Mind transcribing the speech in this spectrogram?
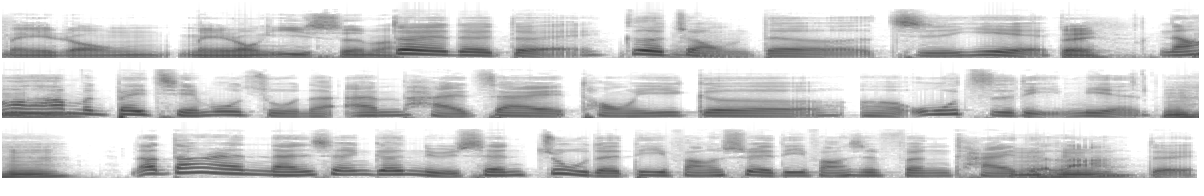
美容美容医生嘛，对对对，各种的职业。嗯、对，然后他们被节目组呢安排在同一个呃屋子里面。嗯哼。那当然，男生跟女生住的地方、睡的地方是分开的啦，嗯、对。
